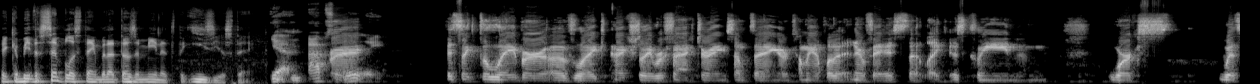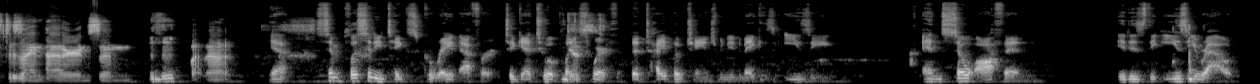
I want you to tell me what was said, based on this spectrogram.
It could be the simplest thing, but that doesn't mean it's the easiest thing. Yeah, mm-hmm. absolutely. It's like the labor of like actually refactoring something or coming up with an interface that like is clean and works with design patterns and Mhm. whatnot. Yeah, simplicity takes great effort to get to a place Yes. where the type of change we need to make is easy. And so often, it is the easy route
